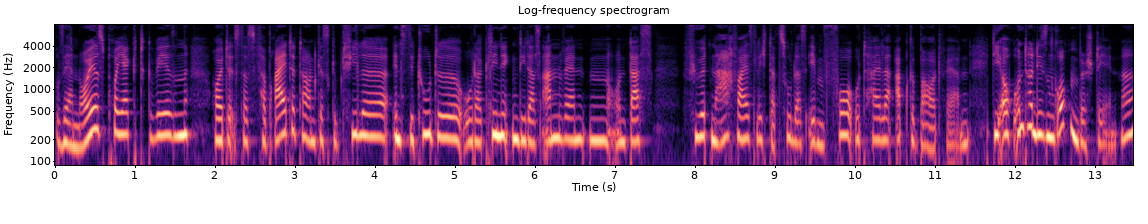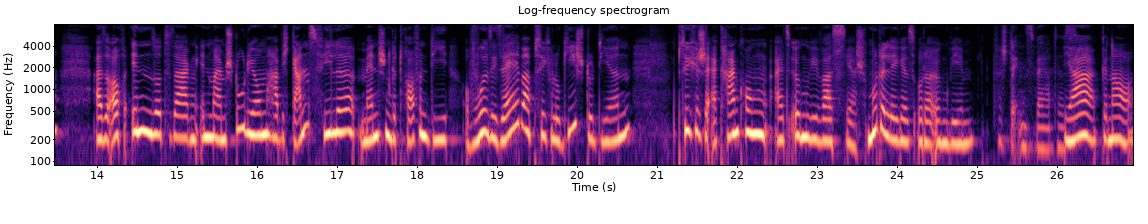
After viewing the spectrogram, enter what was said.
sehr neues Projekt gewesen. Heute ist das verbreiteter und es gibt viele Institute oder Kliniken, die das anwenden und das führt nachweislich dazu, dass eben Vorurteile abgebaut werden, die auch unter diesen Gruppen bestehen. Ne? Also auch in sozusagen in meinem Studium habe ich ganz viele Menschen getroffen, die, obwohl sie selber Psychologie studieren, psychische Erkrankungen als irgendwie was ja schmuddeliges oder irgendwie Versteckenswertes. Ja, genau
